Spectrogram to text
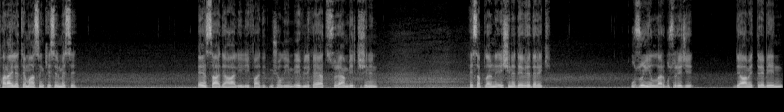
parayla temasın kesilmesi, en sade haliyle ifade etmiş olayım. Evlilik hayatı süren bir kişinin hesaplarını eşine devrederek uzun yıllar bu süreci devam ettirebilme,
